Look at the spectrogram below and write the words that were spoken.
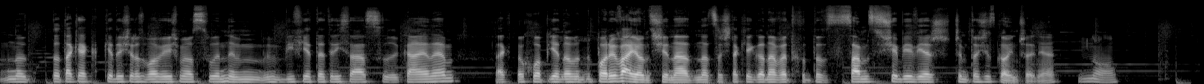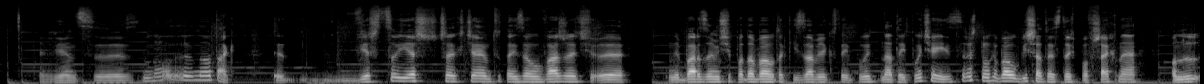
no, to tak jak kiedyś rozmawialiśmy o słynnym bifie Tetrisa z KNM, tak to chłopie, no, Mhm. porywając się na, na coś takiego, nawet to sam z siebie wiesz, czym to się skończy, nie? no. Więc y, no, no tak. Y, Wiesz co jeszcze chciałem tutaj zauważyć? Bardzo mi się podobał taki zabieg tej na tej płycie i zresztą chyba u Bisza to jest dość powszechne. On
